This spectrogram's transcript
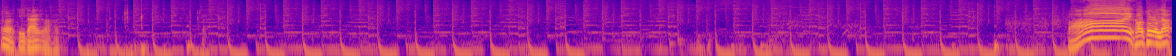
เออตีได้ก่อนครับ ไปเขาโทนแล้ว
